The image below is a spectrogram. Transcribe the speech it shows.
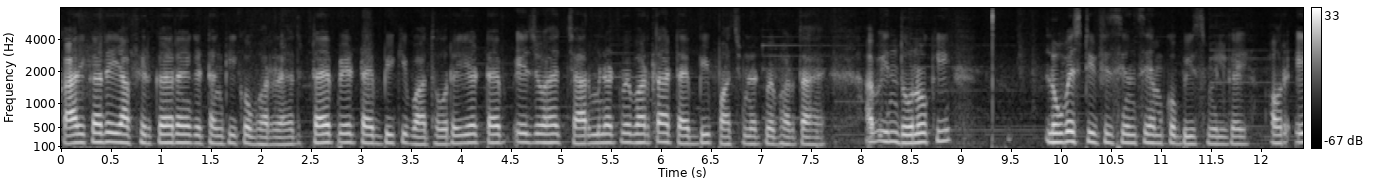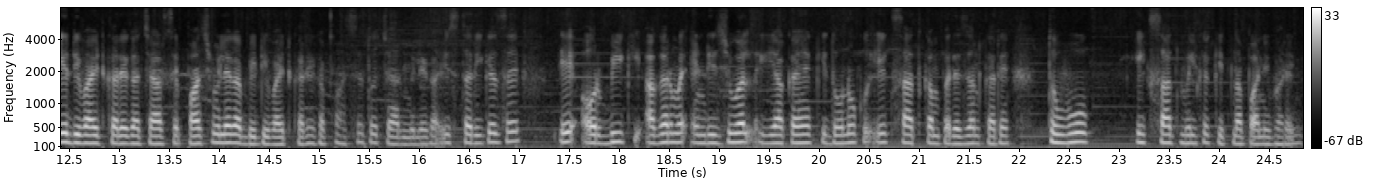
कार्य करें या फिर कह रहे हैं कि टंकी को भर रहे हैं। तो टाइप ए टाइप बी की बात हो रही है। टाइप ए जो है, चार मिनट में भरता है टाइप बी पाँच मिनट में भरता है। अब इन दोनों की लोवेस्ट इफिशियंसी हमको 20 मिल गई और ए डिवाइड करेगा चार से पाँच मिलेगा बी डिवाइड करेगा पाँच से तो चार मिलेगा। इस तरीके से ए और बी की अगर मैं इंडिविजुअल या कहें कि दोनों को एक साथ कंपैरिजन करें तो वो एक साथ मिलकर कितना पानी भरेंगे?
